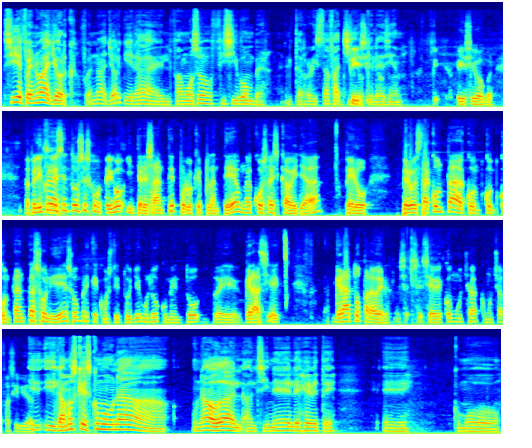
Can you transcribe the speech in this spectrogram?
sí, fue en Nueva York, fue en Nueva York y era el famoso Fizzy Bomber, el terrorista fallido que le decían. Fizzy Bomber. La película es entonces, como te digo, interesante por lo que plantea, una cosa descabellada, pero pero está contada con, con, tanta solidez, hombre, que constituye un documento eh, gracia, grato para ver. Se, se, ve con mucha, con mucha facilidad. Y, digamos que es como una, una oda al, cine LGBT, eh, como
